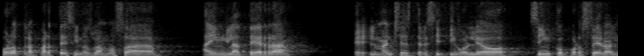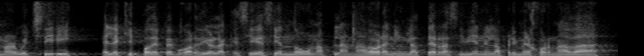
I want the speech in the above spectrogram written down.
Por otra parte, si nos vamos a, a Inglaterra, el Manchester City goleó 5 por 0 al Norwich City. El equipo de Pep Guardiola que sigue siendo una planadora en Inglaterra, si bien en la primera jornada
